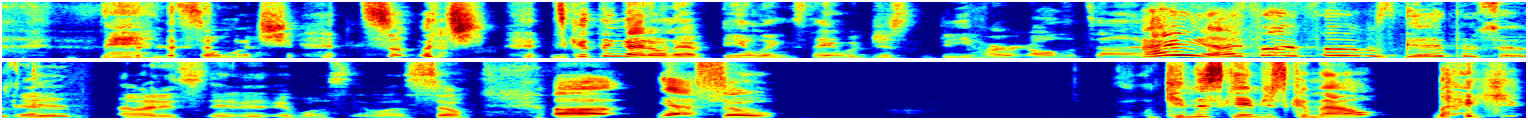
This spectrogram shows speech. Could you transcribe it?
man, so much, so much. It's a good thing I don't have feelings. They would just be hurt all the time. Hey, I thought, I thought it was good. That sounds Yeah. good. Oh, it is. It, it- was. It was. So, uh, yeah. So, can this game just come out? Like,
